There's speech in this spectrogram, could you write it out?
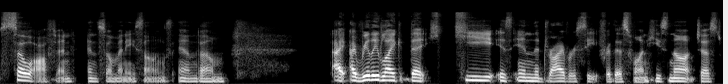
so often in so many songs. And um, I, I really like that he is in the driver's seat for this one. He's not just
